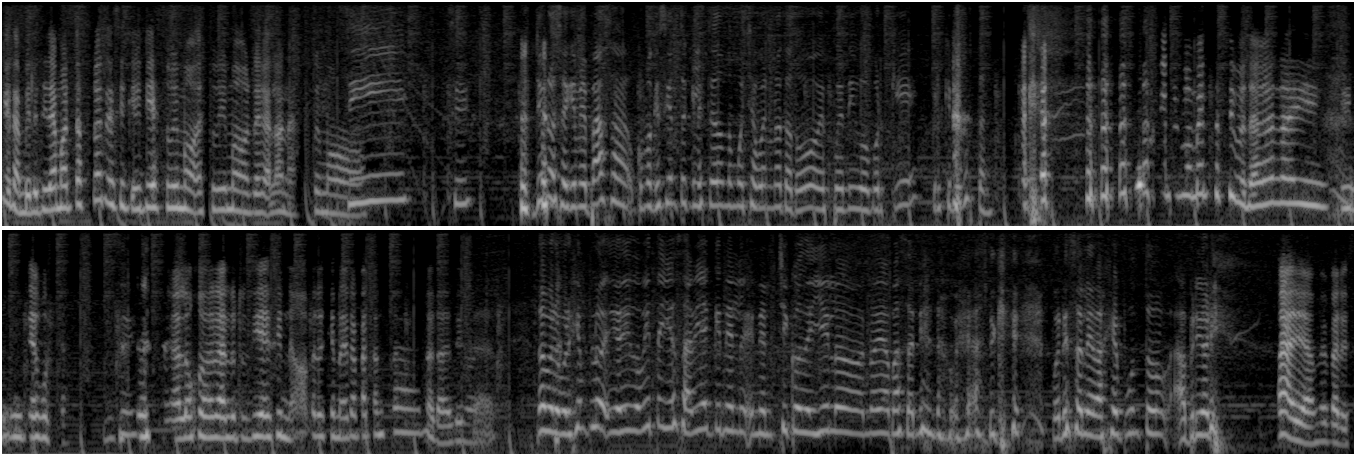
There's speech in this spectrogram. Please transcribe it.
Que también le tiramos hartas flores, así que hoy día estuvimos, estuvimos regalonas. Fuimos... Sí, sí. Yo no sé qué me pasa, como que siento que le estoy dando mucha buena nota a todo, después digo, ¿por qué? Pero es que me gustan. En el momento sí, pues te agarra y, y- y te gusta. Sí. A lo mejor al otro día decir, no, pero es que no era para tanta nota. digo, No, pero por ejemplo, yo digo, viste, yo sabía que en el, en el chico de hielo no iba a pasar ni una wea, así que por eso le bajé punto a priori. Ah, ya, me parece.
